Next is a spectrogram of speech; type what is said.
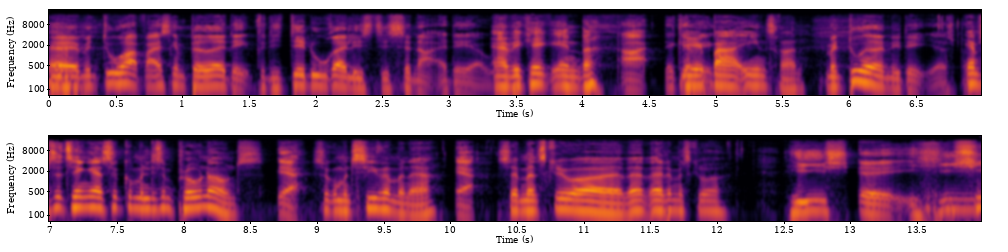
Ja. Ja. Øh, men du har faktisk en bedre idé, fordi det er et urealistisk scenarie, det er jo. Ja, vi kan ikke ændre. Nej, det Vi kan vi er ikke. bare ensret. Men du havde en idé, Jasper. Jamen, så tænker jeg, så kunne man ligesom pronouns. Ja, Så kunne man sige, hvad man er. ja. Så man skriver, øh, hvad, hvad er det, man skriver? he, uh, he, She,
